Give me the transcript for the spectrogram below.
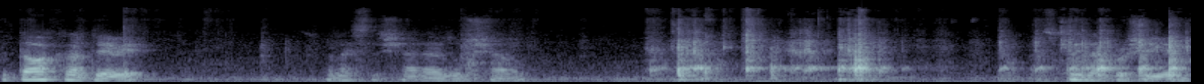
the darker I do it, the less the shadows will show. Let's clean that brush again.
